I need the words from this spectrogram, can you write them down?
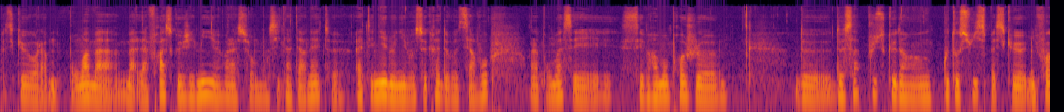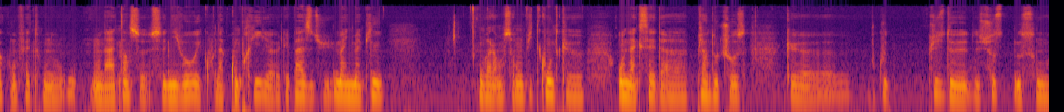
Parce que voilà, pour moi, la phrase que j'ai mis euh, voilà, sur mon site internet, euh, atteignez le niveau secret de votre cerveau, voilà, pour moi, c'est vraiment proche de, de, ça, plus que d'un couteau suisse, parce qu'une fois qu'en fait on, on, a atteint ce, niveau et qu'on a compris euh, les bases du mind mapping, voilà, on se rend vite compte que on accède à plein d'autres choses, plus de, choses nous sont, euh,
